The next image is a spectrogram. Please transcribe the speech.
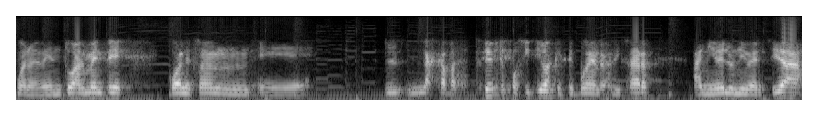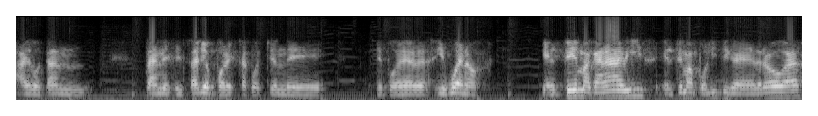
bueno, eventualmente cuáles son eh, las capacitaciones positivas que se pueden realizar a nivel universidad, algo tan tan necesario por esta cuestión de, de poder decir, bueno, el tema cannabis, el tema política de drogas,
